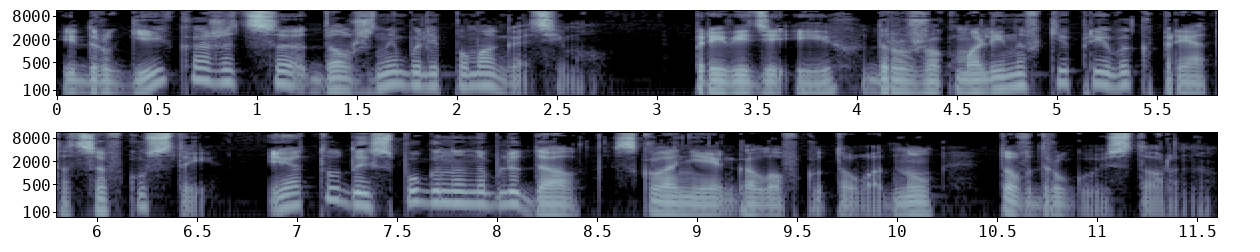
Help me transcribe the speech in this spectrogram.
и другие, кажется, должны были помогать ему. При виде их дружок Малиновки привык прятаться в кусты и оттуда испуганно наблюдал, склоняя головку то в одну, то в другую сторону.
